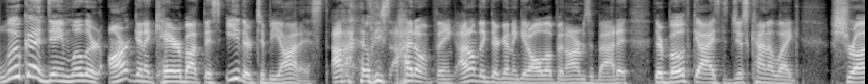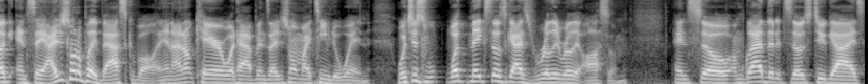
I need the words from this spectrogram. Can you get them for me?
Luka and Dame Lillard aren't going to care about this either, to be honest. I, at least I don't think. I don't think they're going to get all up in arms about it. They're both guys that just kind of like shrug and say, I just want to play basketball and I don't care what happens. I just want my team to win, which is what makes those guys really, really awesome. And so I'm glad that it's those two guys.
